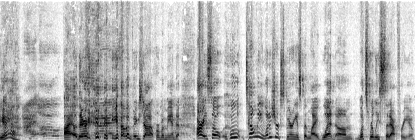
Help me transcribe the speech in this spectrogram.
Yeah. I, there you have a big shout out from Amanda. All right, so who? Tell me, what has your experience been like? What um, what's really stood out for you?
